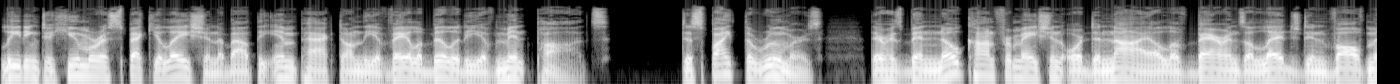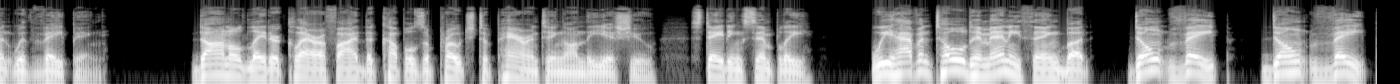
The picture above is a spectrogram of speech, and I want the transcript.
leading to humorous speculation about the impact on the availability of mint pods. Despite the rumors, there has been no confirmation or denial of Barron's alleged involvement with vaping. Donald later clarified the couple's approach to parenting on the issue, stating simply, We haven't told him anything, but don't vape, don't vape.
